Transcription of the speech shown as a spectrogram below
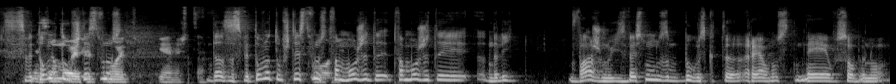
световната не общественост. Да, за световната общественост това може да, това може да е нали, важно, известно, но за българската реалност не е особено.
